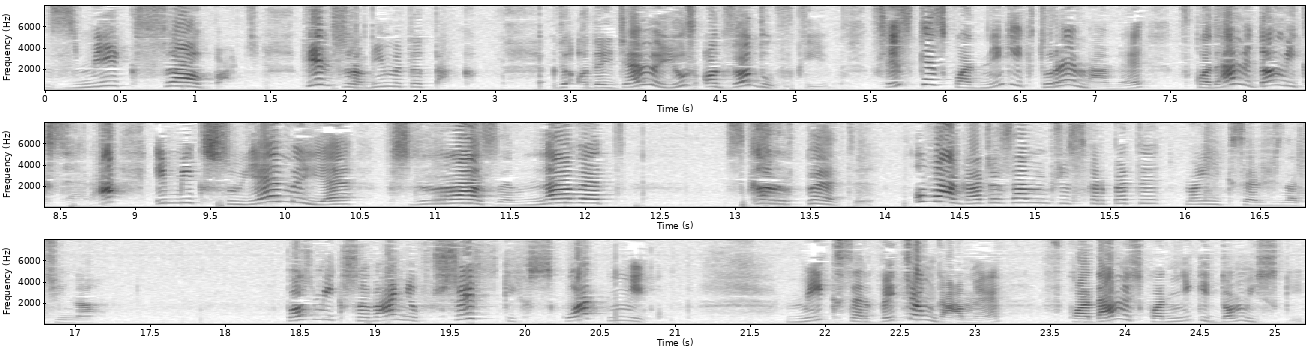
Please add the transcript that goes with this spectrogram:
zmiksować. Więc robimy to tak. Gdy odejdziemy już od lodówki, wszystkie składniki, które mamy, wkładamy do miksera i miksujemy je razem, nawet skarpety. Uwaga, czasami przez skarpety mikser się zacina. Po zmiksowaniu wszystkich składników, mikser wyciągamy, wkładamy składniki do miski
